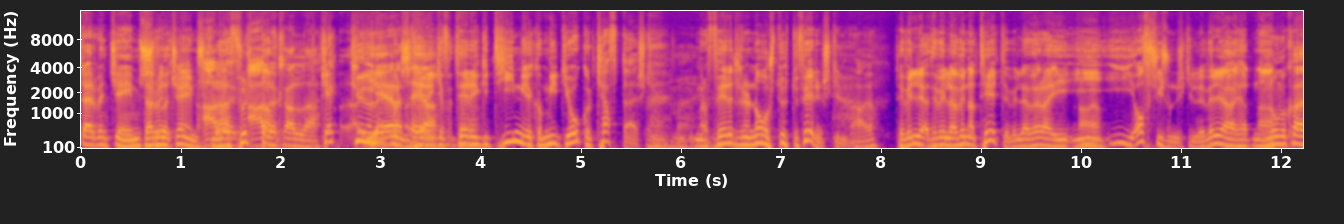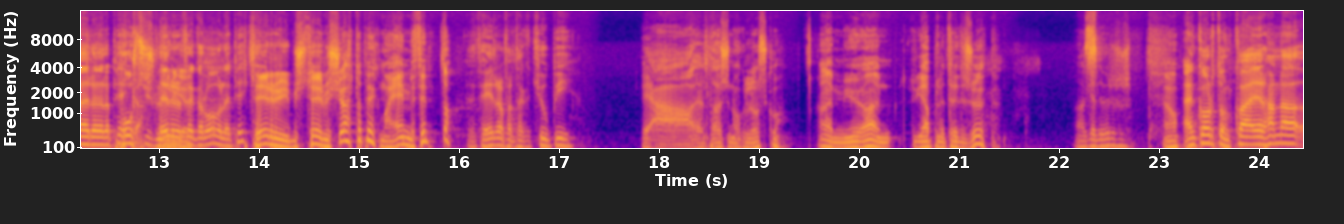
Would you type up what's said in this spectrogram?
Dervin James. Dervin James, það er fullt af geggjum er að leikmenn þeir, eru ekki- þeir eru ekki tími í eitthvað mediocre kjaftaði skilur. ferillin er nógu stuttu fyrir skilur. Já, já. þeir vilja, þeir vilja vinna titi vilja vera í, í, í off-seasoni skilur. þeir vilja hérna Nú með hvað eru þeir að pikka? Þeir eru fyrir- frekar ofalega pikk þeir eru, í sjötta pikk Miami fymta Þeir eru að fara að taka QB já, að það sé nokkuð ljós sko. Það er mjög, það er jafnlega treytið svo upp Það getur verið svo. En Gordon, hvað er hann að,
